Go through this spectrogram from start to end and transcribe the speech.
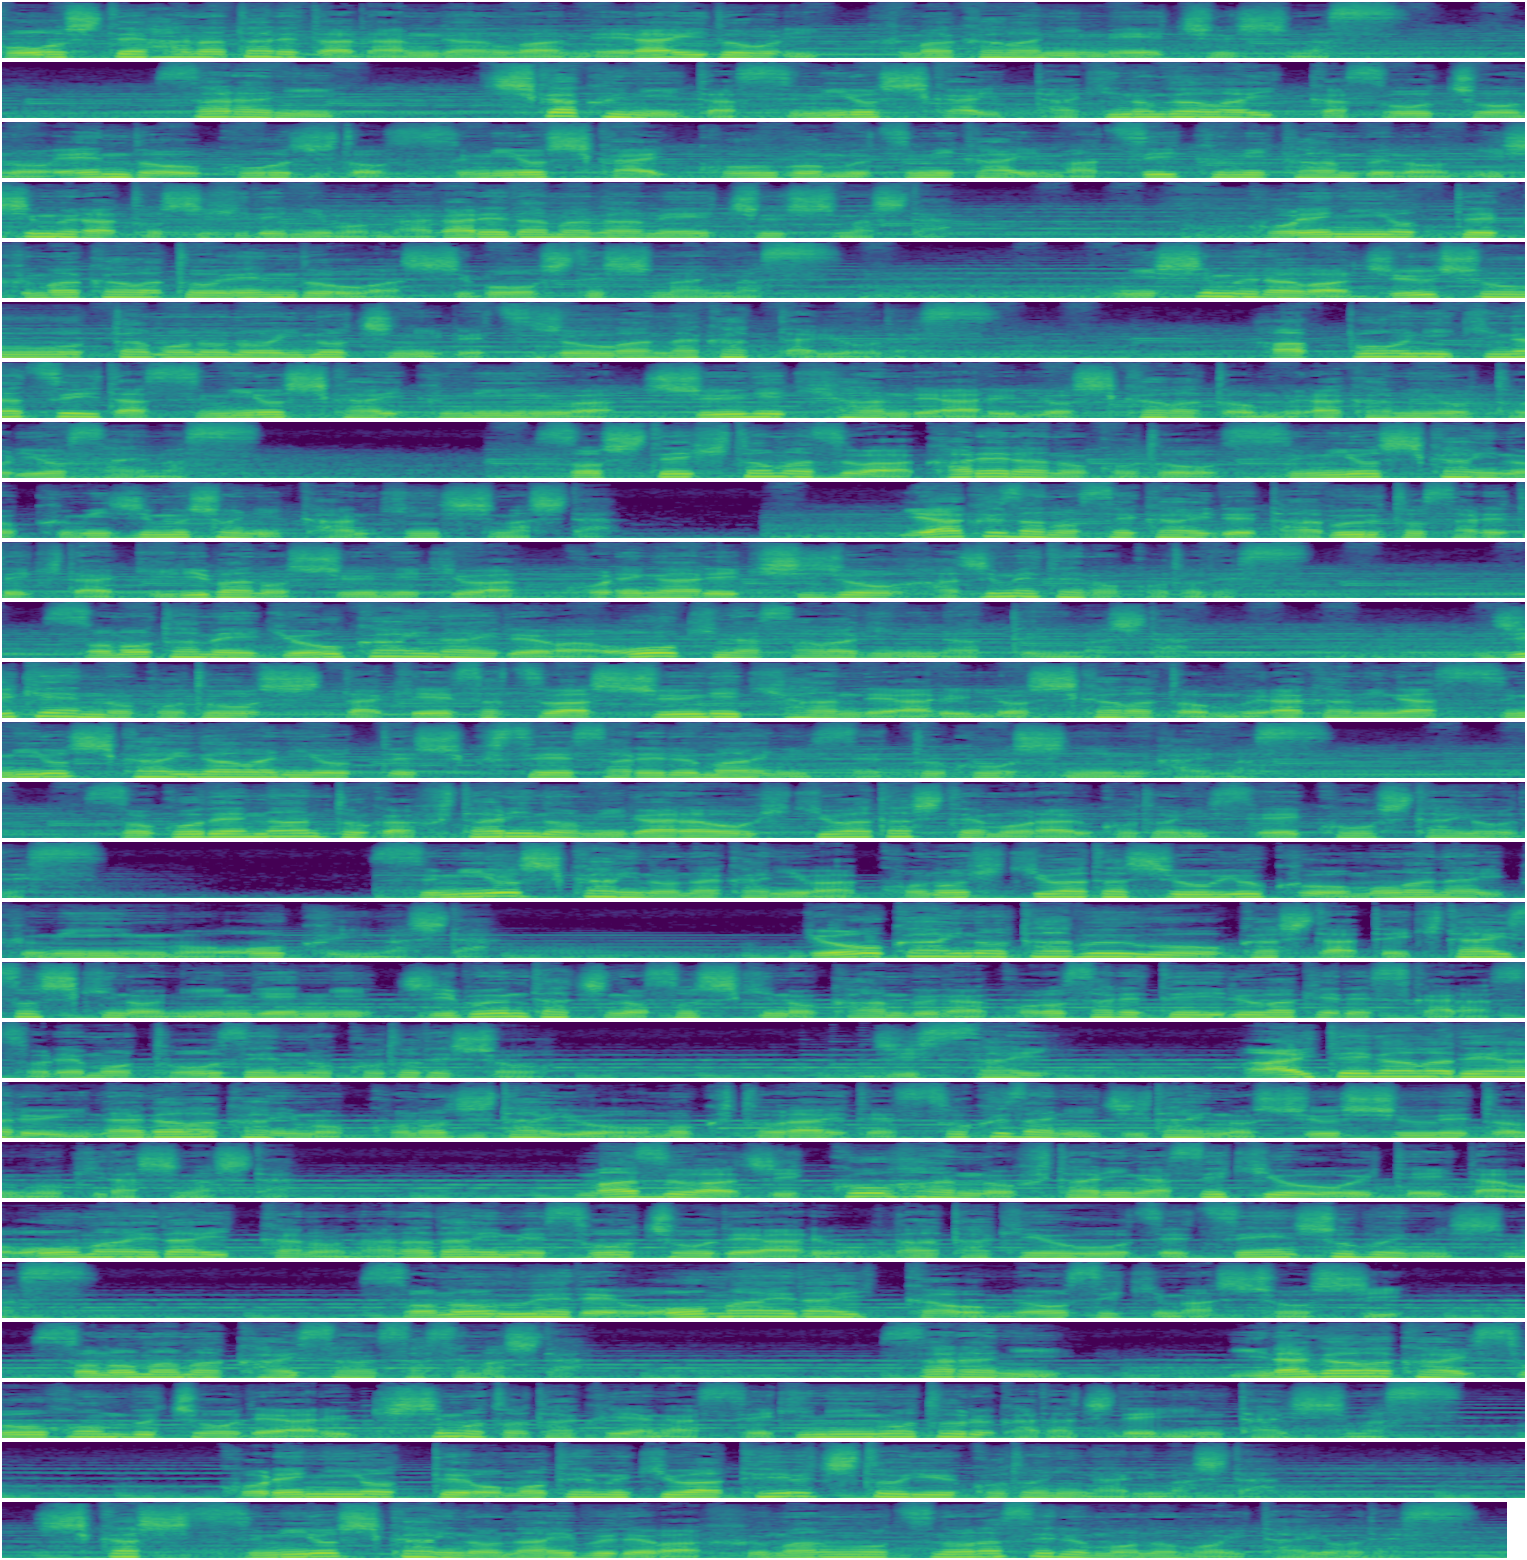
こうして放たれた弾丸は狙い通り熊川に命中します。さらに、近くにいた住吉会滝野川一家総長の遠藤浩二と住吉会交互睦美会松井組幹部の西村俊秀にも流れ弾が命中しました。これによって熊川と遠藤は死亡してしまいます。西村は重傷を負った者の命に別状はなかったようです。発砲に気がついた住吉会組員は襲撃犯である吉川と村上を取り押さえます。そしてひとまずは彼らのことを住吉会の組事務所に監禁しました。ヤクザの世界でタブーとされてきた義理場の襲撃はこれが歴史上初めてのことです。そのため業界内では大きな騒ぎになっていました。事件のことを知った警察は襲撃犯である吉川と村上が住吉会側によって粛清される前に説得をしに向かいます。そこでなんとか二人の身柄を引き渡してもらうことに成功したようです。住吉会の中にはこの引き渡しをよく思わない組員も多くいました。業界のタブーを犯した敵対組織の人間に自分たちの組織の幹部が殺されているわけですからそれも当然のことでしょう。実際、相手側である稲川会もこの事態を重く捉えて即座に事態の収拾へと動き出しました。まずは実行犯の2人が席を置いていた大前田一家の7代目総長である小田武雄を絶縁処分にします。その上で大前田一家を名跡抹消し、そのまま解散させました。さらに、稲川会総本部長である岸本拓也が責任を取る形で引退します。これによって表向きは手打ちということになりました。しかし住吉会の内部では不満を募らせる者もいたようです。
